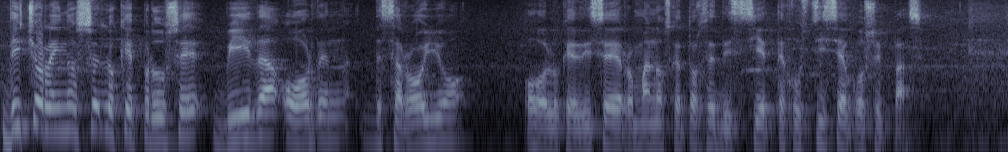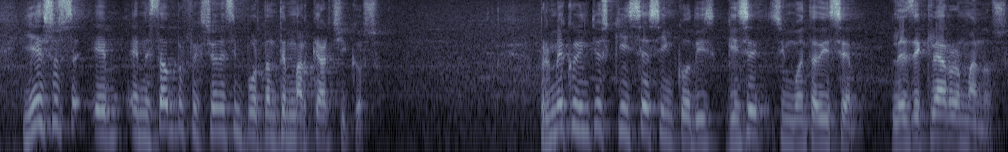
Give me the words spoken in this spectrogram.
Dicho reino es lo que produce vida, orden, desarrollo, o lo que dice Romanos 14, 17, justicia, gozo y paz. Y eso es, en, en estado de perfección es importante marcar, chicos. 1 Corintios 15, 5, 15, 50 dice, les declaro, hermanos,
